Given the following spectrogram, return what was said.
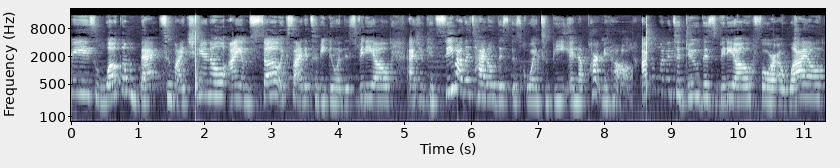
babies welcome back to my channel. I am so excited to be doing this video. As you can see by the title this is going to be an apartment haul. I've been wanting to do this video for a while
